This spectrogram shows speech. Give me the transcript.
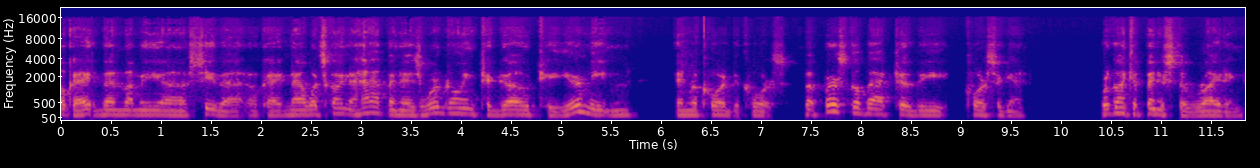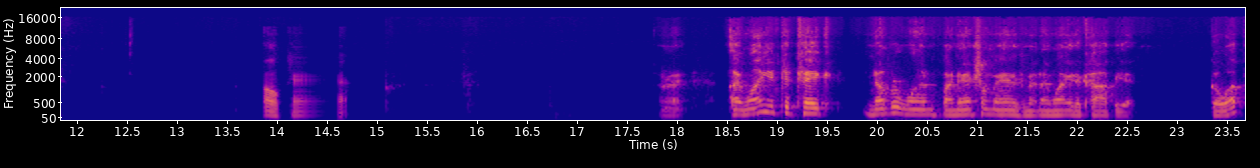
Okay, then let me uh, see that. Okay, now what's going to happen is we're going to go to your meeting and record the course. But first, go back to the course again. We're going to finish the writing. Okay. All right. I want you to take number one, financial management, and I want you to copy it. Go up.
